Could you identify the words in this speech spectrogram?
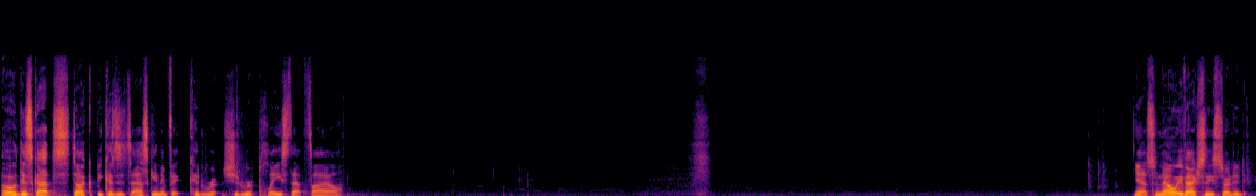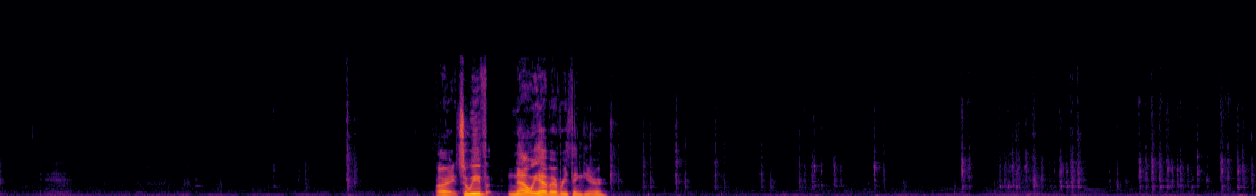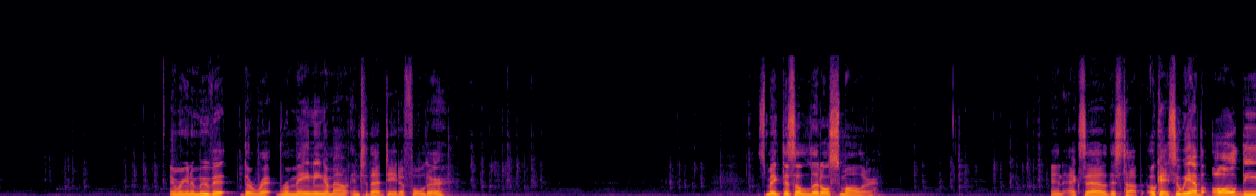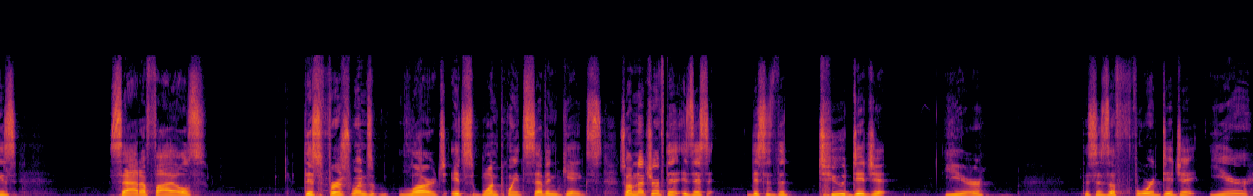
Oh, this got stuck because it's asking if it could re should replace that file. Yeah, so now we've actually started All right, so we've now we have everything here. And we're going to move it the re remaining amount into that data folder. Let's make this a little smaller and exit out of this top. Okay, so we have all these Stata files. This first one's large. It's 1.7 gigs. So I'm not sure if the is this this is the two digit year. This is a four digit year.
